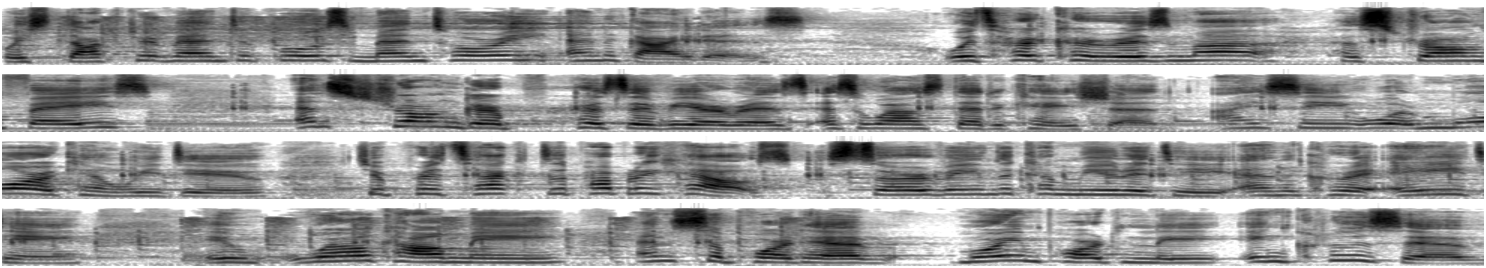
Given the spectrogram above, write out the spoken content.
with Dr. Vanterpool's mentoring and guidance. With her charisma, her strong faith, and stronger perseverance as well as dedication. I see what more can we do to protect the public health, serving the community and creating a welcoming and supportive, more importantly, inclusive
